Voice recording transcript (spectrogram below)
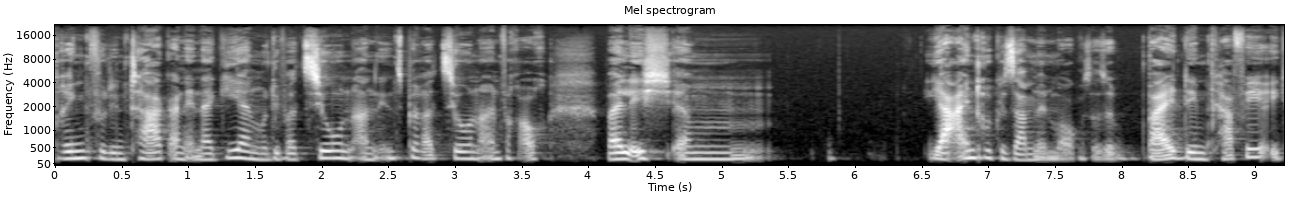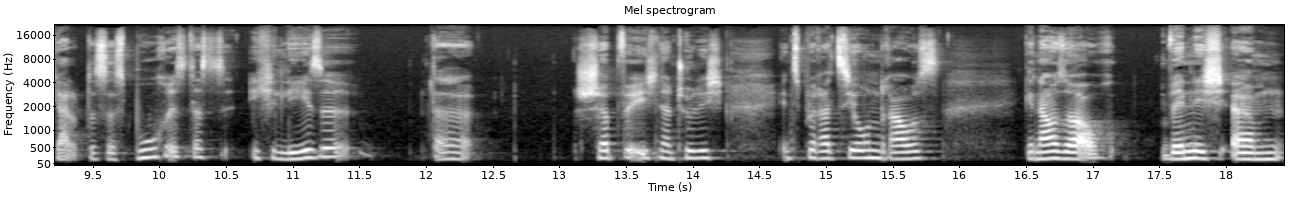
bringt für den Tag an Energie, an Motivation, an Inspiration, einfach auch, weil ich ähm, ja Eindrücke sammle morgens. Also bei dem Kaffee, egal ob das das Buch ist, das ich lese, da schöpfe ich natürlich Inspirationen draus. Genauso auch, wenn ich ähm,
